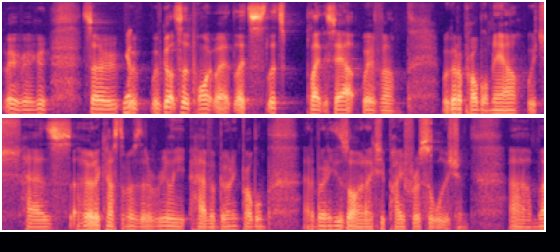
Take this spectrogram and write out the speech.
very very good. So yep. we've, we've got to the point where let's let's play this out. We've um, we've got a problem now which has a herd of customers that really have a burning problem and a burning desire to actually pay for a solution. Um,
